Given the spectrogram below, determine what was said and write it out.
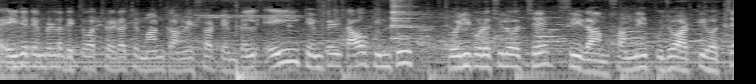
বন্ধুরা, এই যে টেম্পলটা দেখতে পাচ্ছ এটা হচ্ছে মান কামেশ্বর টেম্পল এই টেম্পলটাও কিন্তু তৈরি করেছিল হচ্ছে শ্রীরাম সামনেই পুজো আরতি হচ্ছে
